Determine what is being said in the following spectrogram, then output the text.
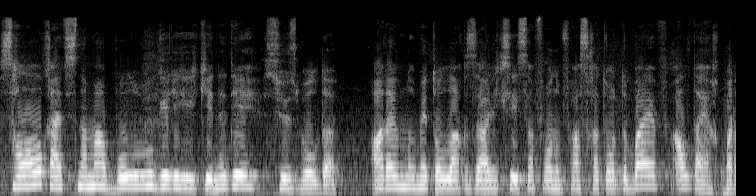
салалық әдіснама болуы керек екені де сөз болды. Арай нығметоллақызы алексей сафонов асхат ордыбаев алтай ақпарат.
